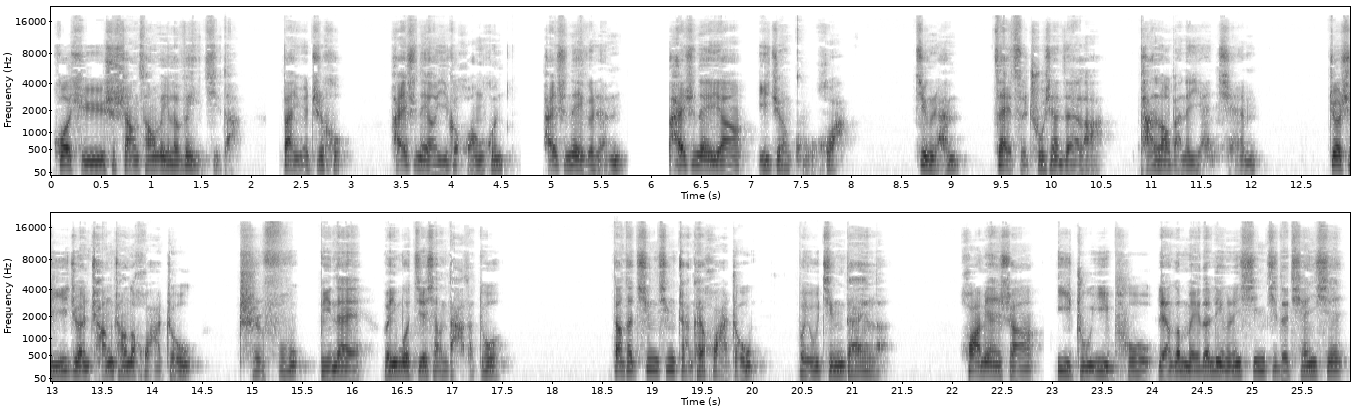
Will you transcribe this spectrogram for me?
或许是上苍为了慰藉他，半月之后，还是那样一个黄昏，还是那个人，还是那样一卷古画，竟然再次出现在了谭老板的眼前。这是一卷长长的画轴，尺幅比那维摩诘像大得多。当他轻轻展开画轴，不由惊呆了。画面上一主一仆两个美得令人心悸的天仙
